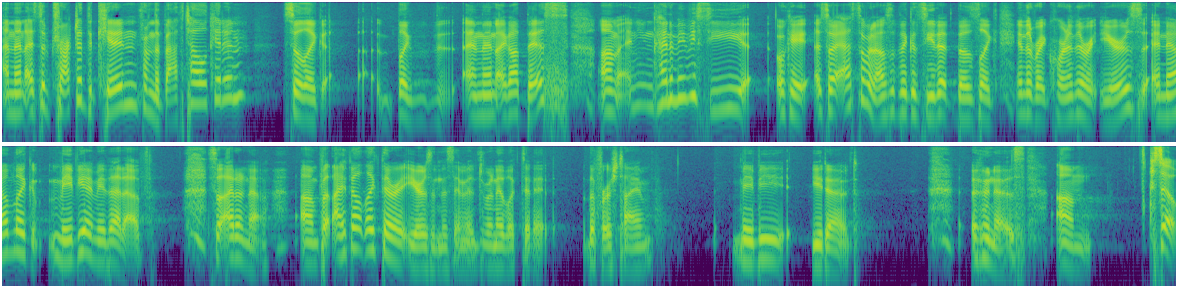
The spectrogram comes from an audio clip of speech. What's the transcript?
and then I subtracted the kitten from the bath towel kitten. So like, like, and then I got this. Um, and you can kind of maybe see okay, so I asked someone else if they could see that those like in the right corner there were ears, and now I'm like, maybe I made that up. So I don't know. Um, but I felt like there were ears in this image when I looked at it the first time. Maybe you don't. Who knows? Um, so,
